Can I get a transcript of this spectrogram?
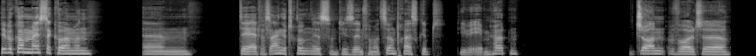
Wir bekommen Meister Coleman, ähm, der etwas angetrunken ist und diese Information preisgibt, die wir eben hörten. John wollte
